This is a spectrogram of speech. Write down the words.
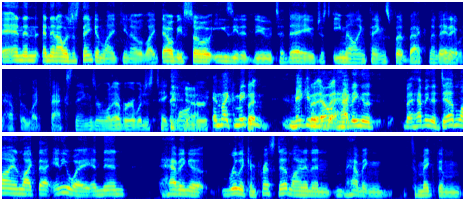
and then and then I was just thinking like, you know, like that would be so easy to do today just emailing things, but back in the day they would have to like fax things or whatever. It would just take longer. And like making making but- but having like, the- but having the deadline like that anyway, and then having a really compressed deadline, and then having to make them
